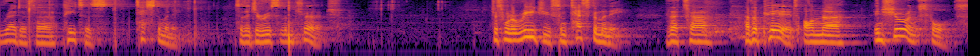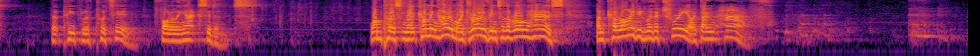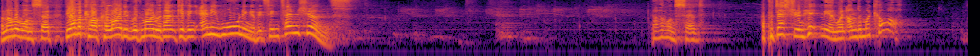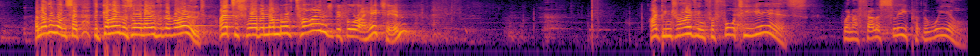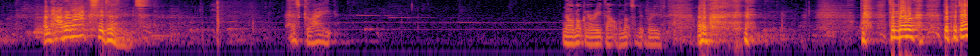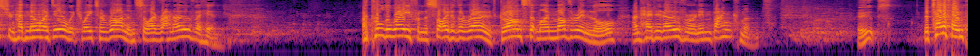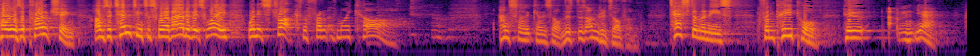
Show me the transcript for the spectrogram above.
read of uh, Peter's testimony to the Jerusalem church. Just want to read you some testimony that uh, have appeared on uh, insurance forms that people have put in following accidents. One person wrote, Coming home, I drove into the wrong house and collided with a tree I don't have. Another one said, The other car collided with mine without giving any warning of its intentions. Another one said, A pedestrian hit me and went under my car. Another one said, The guy was all over the road. I had to swerve a number of times before I hit him. I'd been driving for 40 years when I fell asleep at the wheel and had an accident. That's great. No, I'm not going to read that one. That's a bit rude. Um, the, no, the pedestrian had no idea which way to run, and so I ran over him. I pulled away from the side of the road, glanced at my mother in law, and headed over an embankment. Oops. The telephone pole was approaching. I was attempting to swerve out of its way when it struck the front of my car. And so it goes on. There's, there's hundreds of them. Testimonies from people who, um, yeah,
